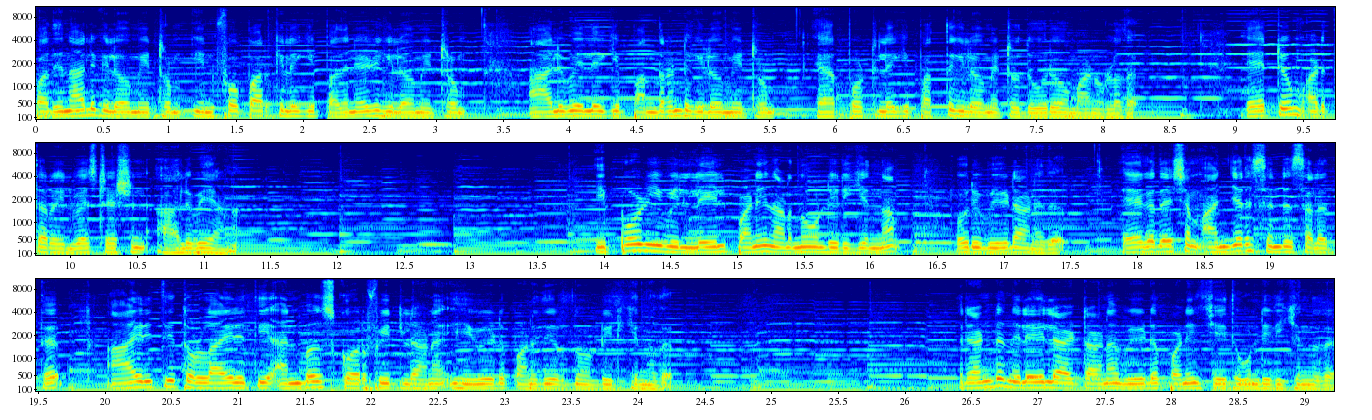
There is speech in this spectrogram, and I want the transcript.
പതിനാല് കിലോമീറ്ററും ഇൻഫോ പാർക്കിലേക്ക് പതിനേഴ് കിലോമീറ്ററും ആലുവയിലേക്ക് പന്ത്രണ്ട് കിലോമീറ്ററും എയർപോർട്ടിലേക്ക് പത്ത് കിലോമീറ്റർ ദൂരവുമാണുള്ളത്. ഏറ്റവും അടുത്ത റെയിൽവേ സ്റ്റേഷൻ ആലുവയാണ്. ഇപ്പോൾ ഈ വില്ലയിൽ പണി നടന്നുകൊണ്ടിരിക്കുന്ന ഒരു വീടാണിത്. ഏകദേശം അഞ്ചര സെന്റ് സ്ഥലത്ത് ആയിരത്തി തൊള്ളായിരത്തി അൻപത് സ്ക്വയർ ഫീറ്റിലാണ് ഈ വീട് പണി തീർന്നുകൊണ്ടിരിക്കുന്നത് രണ്ട് നിലയിലായിട്ടാണ് വീട് പണി ചെയ്തുകൊണ്ടിരിക്കുന്നത്.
